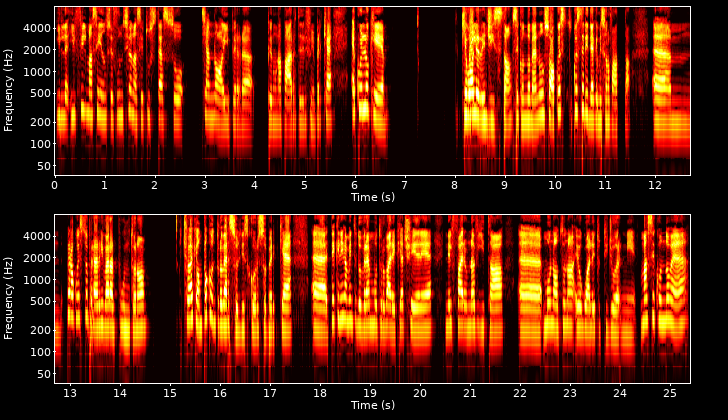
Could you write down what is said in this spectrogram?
il, il film ha senso e funziona se tu stesso ti annoi per, per una parte del film, perché è quello che che vuole il regista, secondo me, non so, quest- questa è l'idea che mi sono fatta. Um, però questo per arrivare al punto, no? Cioè che è un po' controverso il discorso perché eh, tecnicamente dovremmo trovare piacere nel fare una vita eh, monotona e uguale tutti i giorni, ma secondo me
